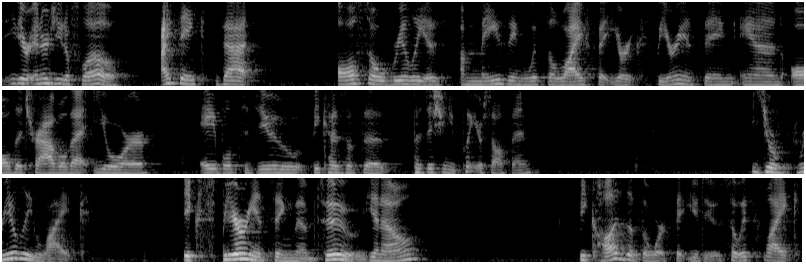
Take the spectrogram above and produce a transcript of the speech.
your energy to flow. I think that also really is amazing with the life that you're experiencing and all the travel that you're able to do because of the position you put yourself in. You're really like experiencing them too, you know, because of the work that you do. So it's like,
